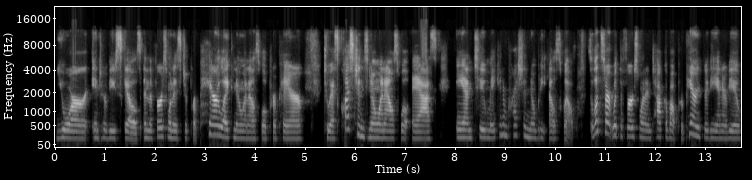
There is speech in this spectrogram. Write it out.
your interview skills. And the first one is to prepare like no one else will prepare, to ask questions no one else will ask, and to make an impression nobody else will. So let's start with the first one and talk about preparing for the interview,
